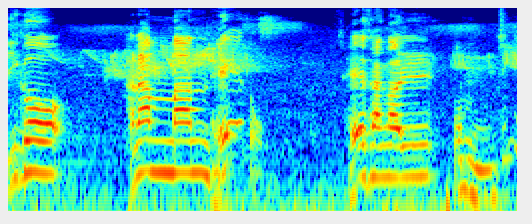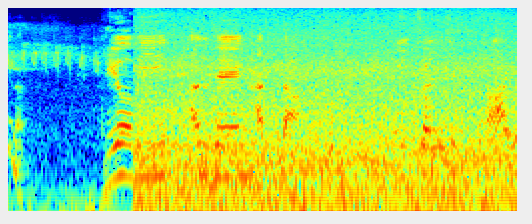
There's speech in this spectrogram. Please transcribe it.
이거 하나만 해도 세상을 움직이는 기업이 탄생한다. 2014년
